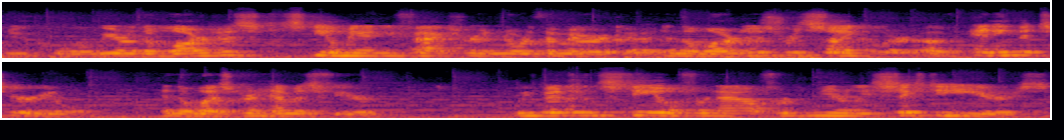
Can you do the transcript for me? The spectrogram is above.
School, we are the largest steel manufacturer in North America and the largest recycler of any material in the Western Hemisphere. We've been in steel for now for nearly 60 years,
